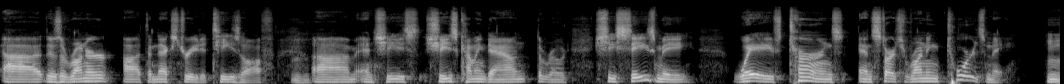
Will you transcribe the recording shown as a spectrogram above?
Uh, there's a runner uh, at the next street. It tees off, um, and she's she's coming down the road. She sees me, waves, turns, and starts running towards me Hmm.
